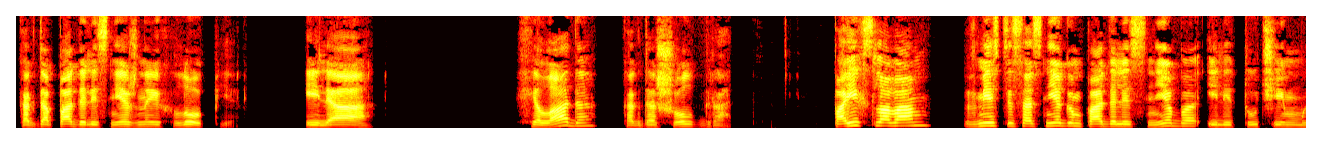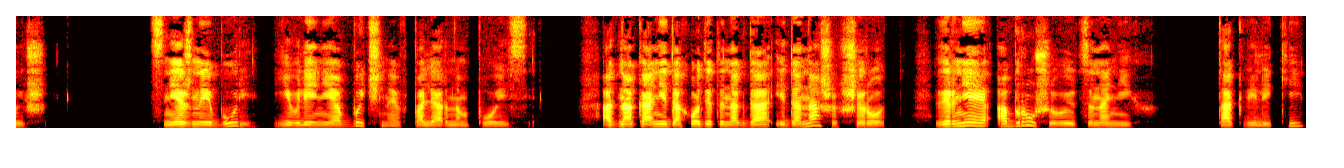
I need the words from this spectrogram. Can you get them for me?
когда падали снежные хлопья, и «ля хелада», когда шел град. По их словам, Вместе со снегом падали с неба и летучие мыши. Снежные бури — явление обычное в полярном поясе. Однако они доходят иногда и до наших широт, вернее, обрушиваются на них. Так велики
